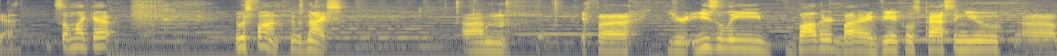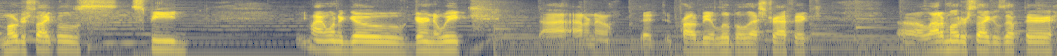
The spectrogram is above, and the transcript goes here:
Yeah, something like that. It was fun. It was nice. Um, if uh, you're easily bothered by vehicles passing you, uh, motorcycles, speed, you might want to go during the week. I, I don't know. It'd probably be a little bit less traffic. Uh, a lot of motorcycles up there.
